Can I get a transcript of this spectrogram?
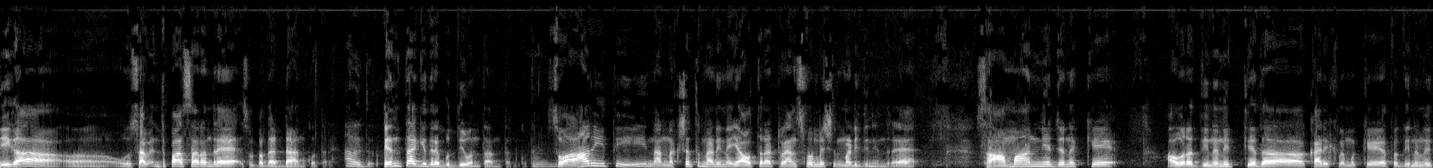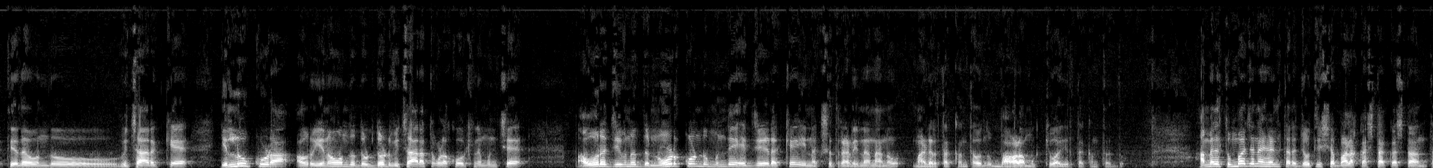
ಈಗ ಸೆವೆಂತ್ ಪಾಸ್ ಅಂದ್ರೆ ಸ್ವಲ್ಪ ದಡ್ಡ ಅನ್ಕೋತಾರೆ. ಟೆಂತ್ ಆಗಿದ್ರೆ ಬುದ್ಧಿವಂತ ಅಂತ ಅನ್ಕೋತಾರೆ. ಸೊ ಆ ರೀತಿ ನಾನು ನಕ್ಷತ್ರ ನಾಡಿನ ಯಾವ ತರ ಟ್ರಾನ್ಸ್ಫಾರ್ಮೇಶನ್ ಮಾಡಿದ್ದೀನಿ ಅಂದ್ರೆ ಸಾಮಾನ್ಯ ಜನಕ್ಕೆ ಅವರ ದಿನನಿತ್ಯದ ಕಾರ್ಯಕ್ರಮಕ್ಕೆ ಅಥವಾ ದಿನನಿತ್ಯದ ಒಂದು ವಿಚಾರಕ್ಕೆ ಎಲ್ಲೂ ಕೂಡ ಅವರು ಏನೋ ಒಂದು ದೊಡ್ಡ ದೊಡ್ಡ ವಿಚಾರ ತಗೊಳಕ್ ಹೋಗಿನ ಮುಂಚೆ ಅವರ ಜೀವನದ ನೋಡ್ಕೊಂಡು ಮುಂದೆ ಹೆಜ್ಜೆ ಇಡಕ್ಕೆ ಈ ನಕ್ಷತ್ರ ನಾಡಿನ ನಾನು ಮಾಡಿರ್ತಕ್ಕಂಥ ಒಂದು ಬಹಳ ಮುಖ್ಯವಾಗಿರ್ತಕ್ಕಂಥದ್ದು. ಆಮೇಲೆ ತುಂಬಾ ಜನ ಹೇಳ್ತಾರೆ ಜ್ಯೋತಿಷ್ಯ ಬಹಳ ಕಷ್ಟ ಕಷ್ಟ ಅಂತ.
